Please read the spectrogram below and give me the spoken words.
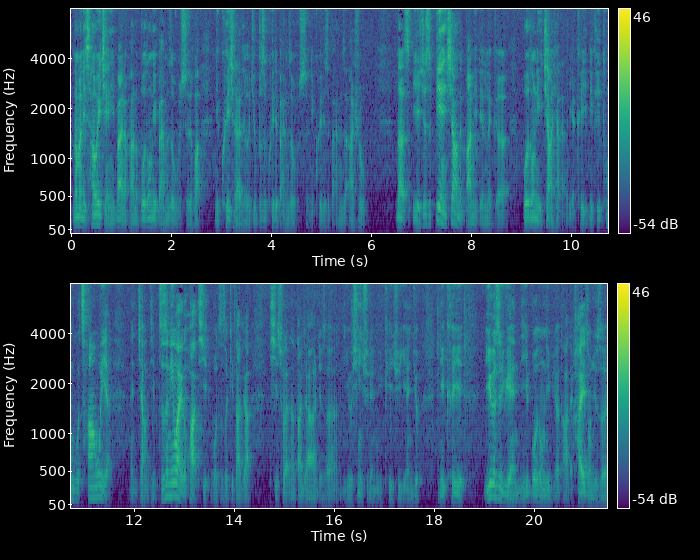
那么你仓位减一半的话，那波动率百分之五十的话，你亏起来的时候就不是亏的百分之五十，你亏的是百分之二十五，那也就是变相的把你的那个波动率降下来了，也可以，你可以通过仓位啊能降低，这是另外一个话题，我只是给大家提出来，让大家就是有兴趣的你可以去研究，你可以一个是远离波动率比较大的，还有一种就是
